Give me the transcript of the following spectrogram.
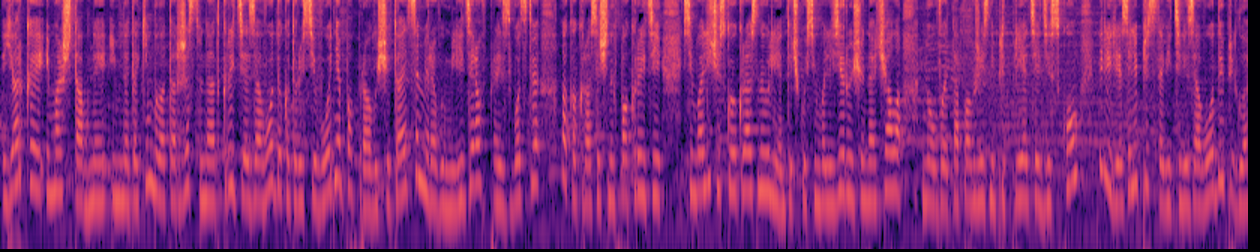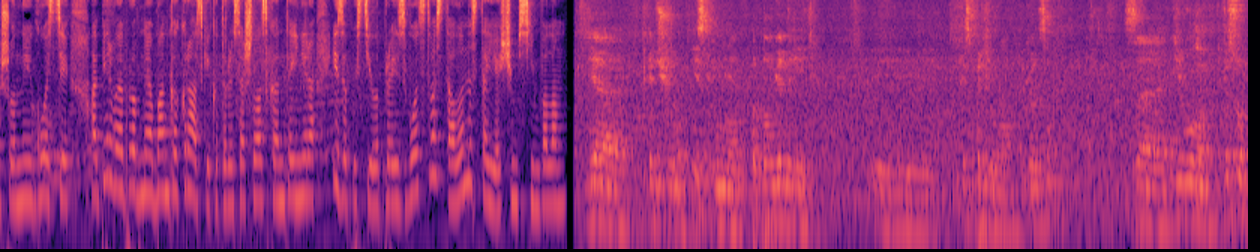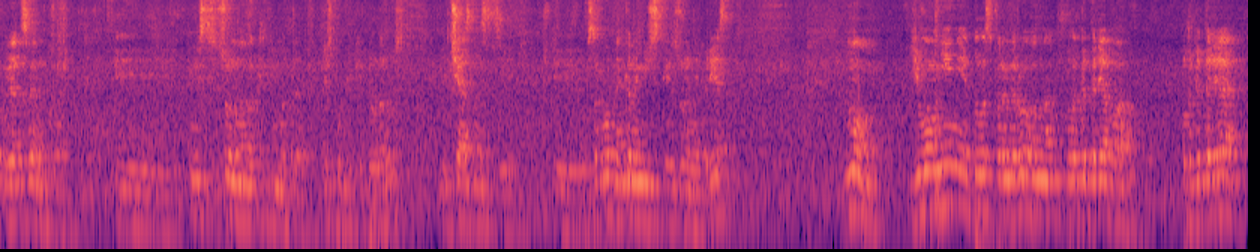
Яркое и масштабное. Именно таким было торжественное открытие завода, который сегодня по праву считается мировым лидером в производстве лакокрасочных покрытий. Символическую красную ленточку, символизирующую начало нового этапа в жизни предприятия «Диском», перерезали представители завода и приглашенные гости. А первая пробная банка краски, которая сошла с контейнера и запустила производство, стала настоящим символом. Я хочу искренне поблагодарить господина Гетца за его высокую оценку и инвестиционного климата Республики Беларусь, и в частности и в свободной экономической зоне Брест. Но его мнение было сформировано благодаря вам, благодаря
